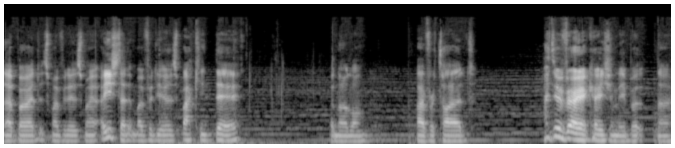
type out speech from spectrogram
No, Bo edits my videos, mate. I used to edit my videos back in there, but no longer. I've retired. I do very occasionally, but no.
